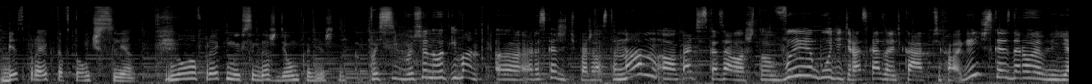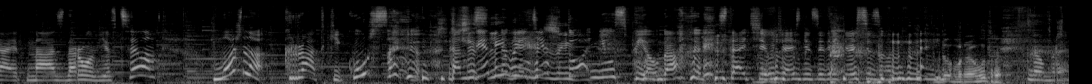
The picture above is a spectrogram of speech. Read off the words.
без проекта в том числе. Но в проект мы их всегда ждем, конечно. Спасибо большое. Ну вот, Иван, э, расскажите, пожалуйста, нам э, Катя сказала, что вы будете рассказывать, как психологическое здоровье влияет на здоровье в целом. Можно краткий курс конкретно для тех, кто не успел да, стать участницей третьего сезона? Доброе утро. Доброе.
